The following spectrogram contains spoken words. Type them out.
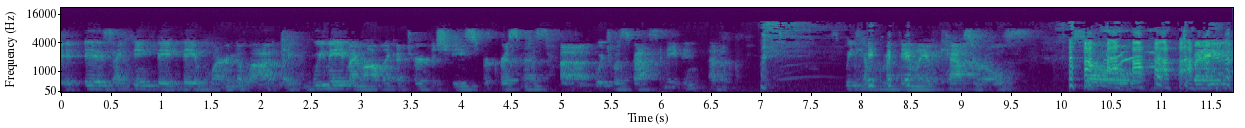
it is I think they they've learned a lot. Like we made my mom like a Turkish feast for Christmas, uh, which was fascinating. Um, we come from a family of casseroles. So, but I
